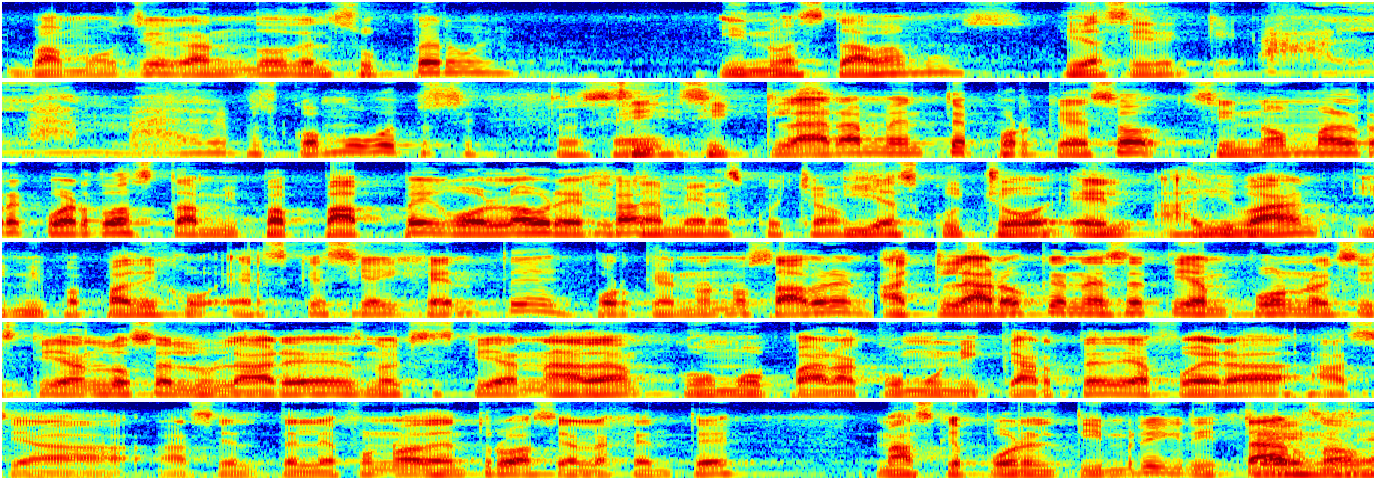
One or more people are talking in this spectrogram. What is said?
vamos llegando del súper, güey. Y no estábamos. Y así de que, a la madre, pues ¿cómo, güey? Pues, sí, Pues sí. sí, sí, claramente, porque eso, si no mal recuerdo, hasta mi papá pegó la Y oreja. también escuchó. Y escuchó el ahí van y mi papá dijo, es que sí hay gente, ¿por qué no nos abren? Aclaro que en ese tiempo no existían los celulares, no existía nada como para comunicarte de afuera hacia, hacia el teléfono adentro, hacia la gente, más que por el timbre y gritar, sí, ¿no? sí.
